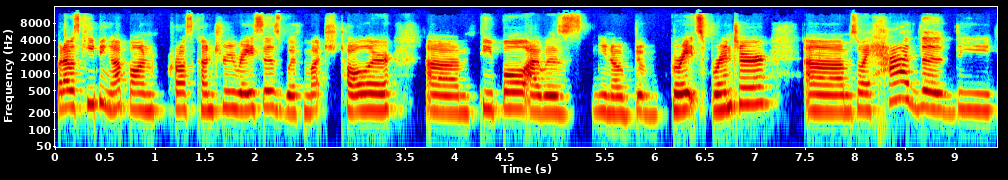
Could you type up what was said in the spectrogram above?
but I was keeping up on cross country races with much taller um, people. I was, you know, a great sprinter. Um, so I had the the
